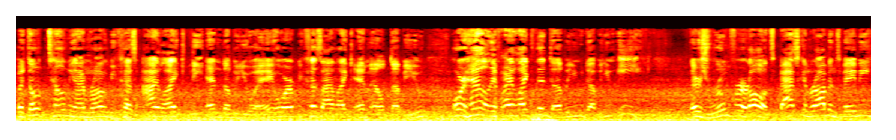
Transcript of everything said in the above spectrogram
But don't tell me I'm wrong because I like the NWA or because I like MLW or hell, if I like the WWE. There's room for it all. It's Baskin Robbins, baby.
